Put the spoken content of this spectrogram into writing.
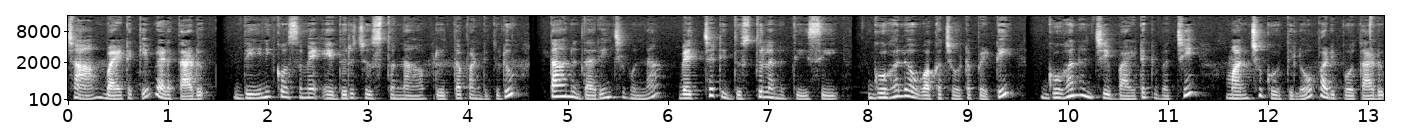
చాంగ్ బయటికి వెళతాడు. దీనికోసమే ఎదురు చూస్తున్న వృద్ధ పండితుడు తాను ధరించి ఉన్న వెచ్చటి దుస్తులను తీసి గుహలో ఒకచోట పెట్టి గుహ నుంచి బయటకి వచ్చి మంచు గోతిలో పడిపోతాడు.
